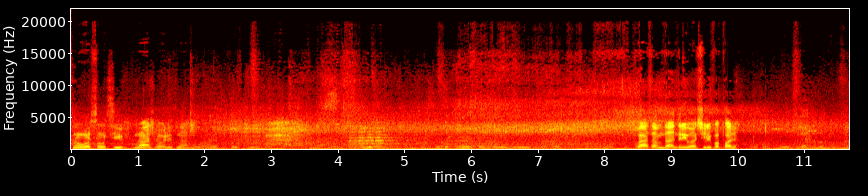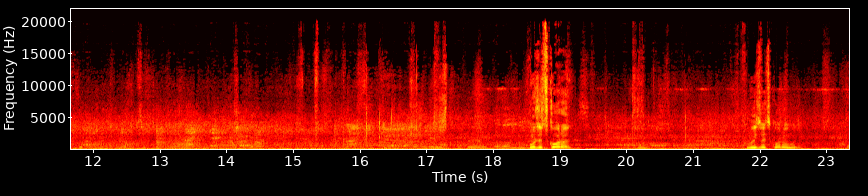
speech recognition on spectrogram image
Основа Солсив. Наш, говорит, наш. Газом, да, Андрей Иванович, или попали? Может, скорую? Вызвать скорую может? Та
